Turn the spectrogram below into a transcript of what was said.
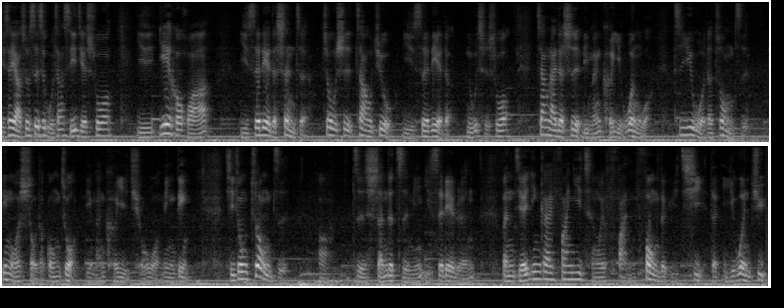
以赛亚书四十五章十一节说：“以耶和华。”以色列的圣者就是造就以色列的，如此说，将来的事你们可以问我；至于我的众子，并我手的工作，你们可以求我命定。其中众子啊，指神的子民以色列人。本节应该翻译成为反讽的语气的疑问句。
